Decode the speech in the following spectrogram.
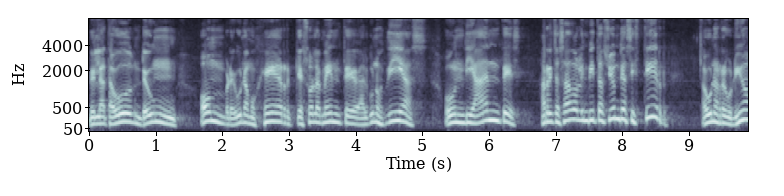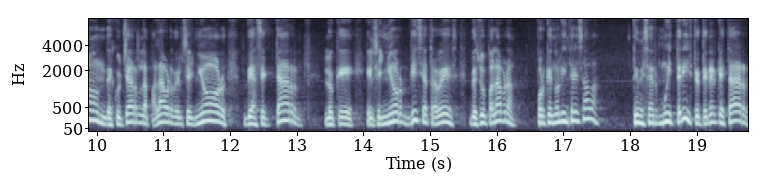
del ataúd de un hombre, una mujer que solamente algunos días o un día antes ha rechazado la invitación de asistir a una reunión, de escuchar la palabra del Señor, de aceptar lo que el Señor dice a través de su palabra, porque no le interesaba. Debe ser muy triste tener que estar,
